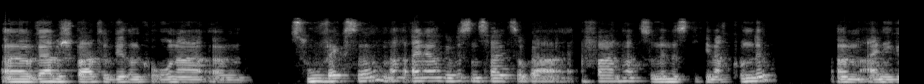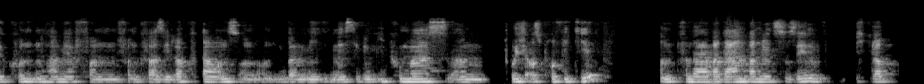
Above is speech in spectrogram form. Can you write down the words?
äh, Werbesparte während Corona ähm, Zuwächse nach einer gewissen Zeit sogar erfahren hat, zumindest je nach Kunde. Ähm, einige Kunden haben ja von, von quasi Lockdowns und, und übermäßigem E-Commerce ähm, durchaus profitiert. Und von daher war da ein Wandel zu sehen. Ich glaube,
